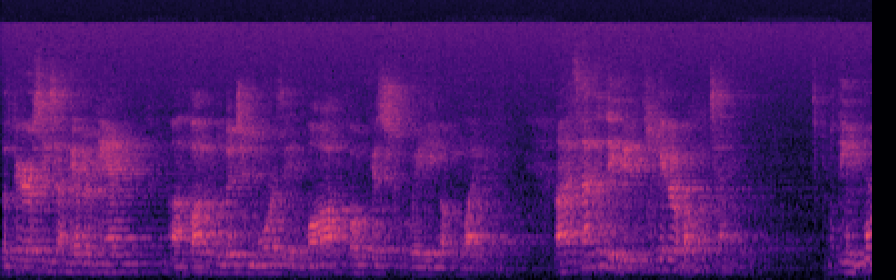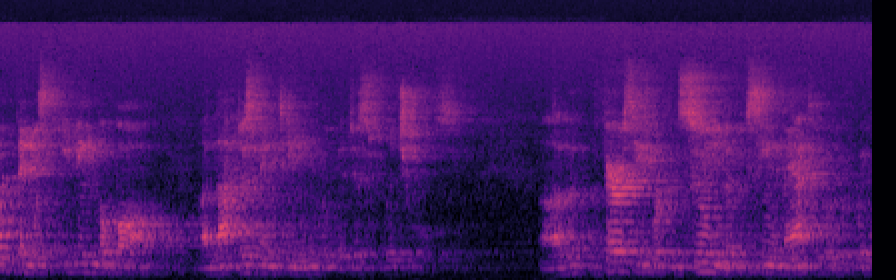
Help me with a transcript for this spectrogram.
The Pharisees, on the other hand, uh, thought of religion more as a law-focused way of life. Uh, it's not that they didn't care about the temple, but the important thing was keeping the law, uh, not just maintaining religious rituals. Uh, the, the, Pharisees were consumed, as we've seen in Matthew, with, with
